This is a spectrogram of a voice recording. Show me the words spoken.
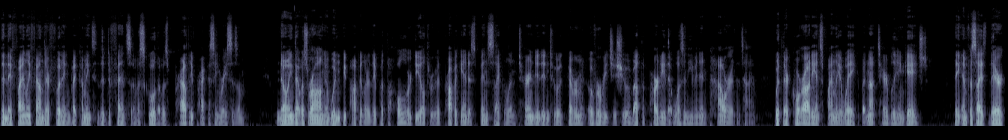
Then they finally found their footing by coming to the defense of a school that was proudly practicing racism. Knowing that was wrong and wouldn't be popular, they put the whole ordeal through a propaganda spin cycle and turned it into a government overreach issue about the party that wasn't even in power at the time. With their core audience finally awake but not terribly engaged, they emphasized their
